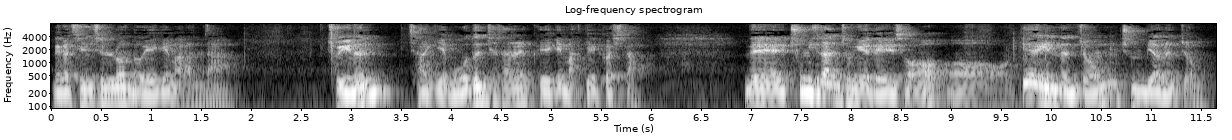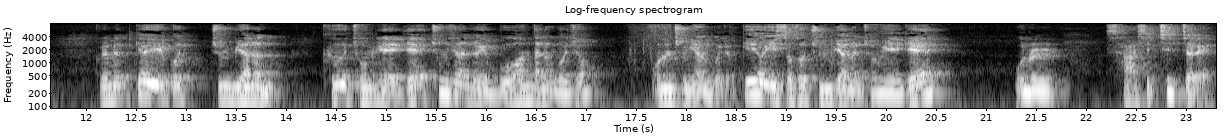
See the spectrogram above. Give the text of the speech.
내가 진실로 너에게 말한다. 주인은 자기의 모든 재산을 그에게 맡길 것이다. 네, 충실한 종에 대해서 어, 깨어있는 종, 준비하는 종, 그러면 깨어있고 준비하는 그 종에게 충실한 종이 뭐 한다는 거죠? 오늘 중요한 거죠. 깨어있어서 준비하는 종에게 오늘 47절에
